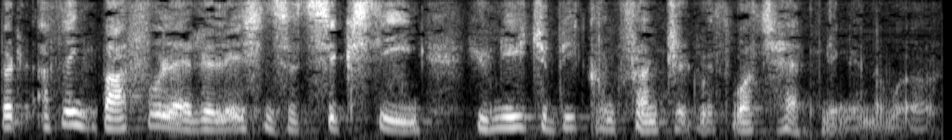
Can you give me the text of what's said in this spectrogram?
But I think by full adolescence at 16, you need to be confronted with what's happening in the world.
